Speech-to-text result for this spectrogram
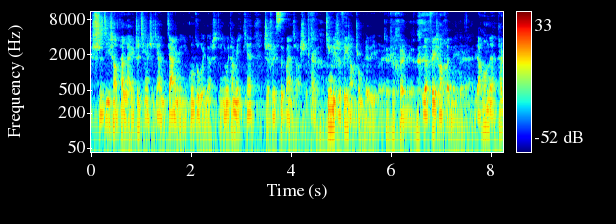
实际上他来之前，实际上家里面已经工作过一段时间，因为他每天只睡四个半小时，他精力是非常充沛的一个人，真是狠人，非常狠的一个人。然后呢，他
